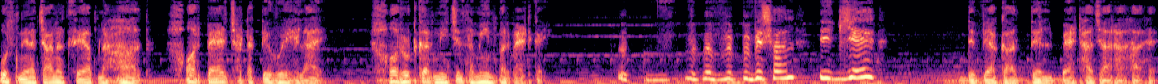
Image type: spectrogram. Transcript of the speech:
उसने अचानक से अपना हाथ और पैर झटकते हुए हिलाए और उठकर नीचे ज़मीन पर बैठ गई। विशाल ये दिव्या का दिल बैठा जा रहा है।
